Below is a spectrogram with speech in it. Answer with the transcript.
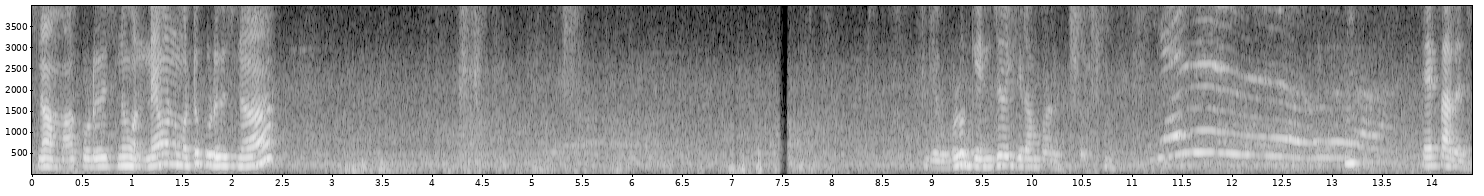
விஷ்ணு அம்மா கொடு விஷ்ணு ஒன்னே ஒண்ணு மட்டும் கொடு விஷ்ணு. எவ்வளோ கெஞ்ச வைக்கிறான் பாரு. பேசாத நீ.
